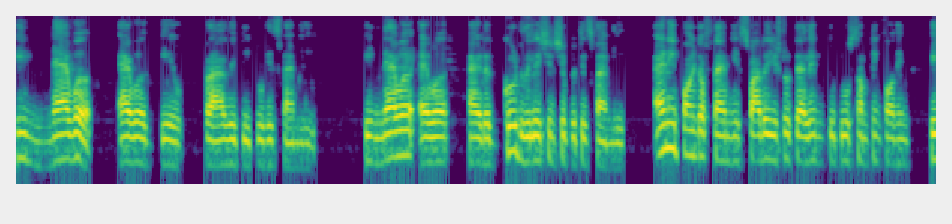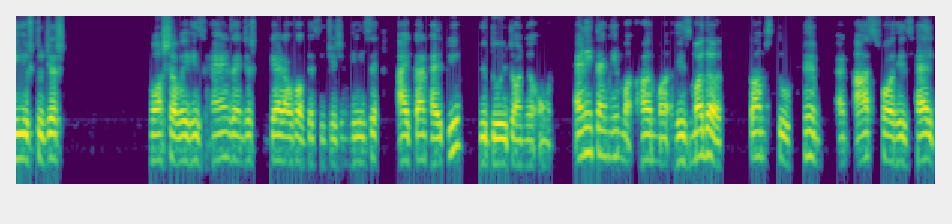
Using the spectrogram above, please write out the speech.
he never ever gave priority to his family. He never ever had a good relationship with his family. Any point of time, his father used to tell him to do something for him. He used to just wash away his hands and just get out of the situation. He will say, I can't help you, you do it on your own. Anytime he, her, his mother comes to him and asks for his help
